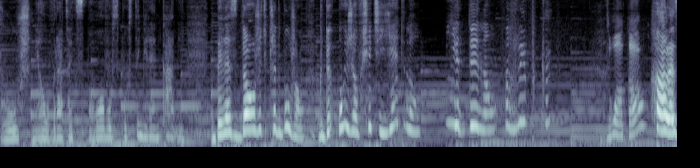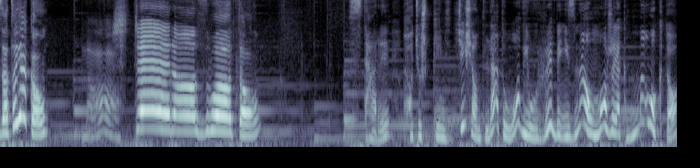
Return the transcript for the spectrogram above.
Już miał wracać z połowu z pustymi rękami, byle zdążyć przed burzą, gdy ujrzał w sieci jedną, jedyną rybkę. Złotą? Ale za to jaką? Szczero złotą. Stary, choć już 50 lat łowił ryby i znał morze jak mało kto,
